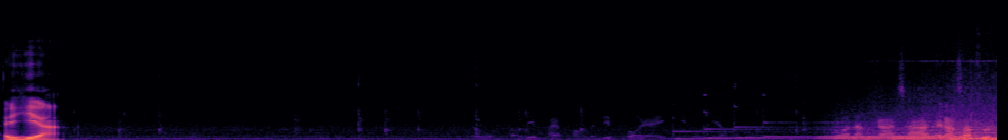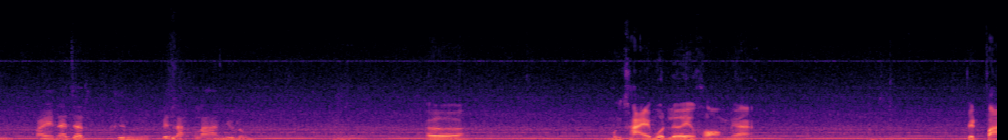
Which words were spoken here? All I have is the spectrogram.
ไอ้เหี้ยต้องรีบขายของมันรีบโกยไอ้อีลูเนียมเพราะว่าหลังกาชาไอ้หลังซาสุนไปน่าจะขึ้นเป็นหลักล้านอยู่ลุงเออ มึงขายหมดเลยของเนี่ยเป็นฟ้า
